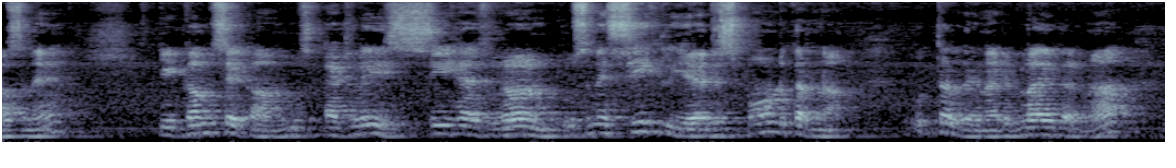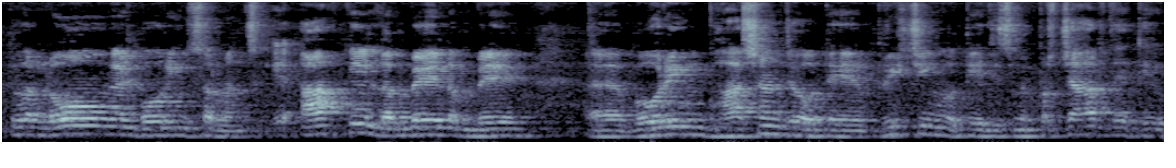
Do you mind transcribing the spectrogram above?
उसने कि कम से कम at least she has learn उसने सीख लिया रिस्पॉन्ड करना, उत्तर देना रिप्लाई करना to a long and boring sermons आपके लंबे लंबे बोरिंग भाषण जो होते हैं प्रीचिंग होती है, जिसमें प्रचार देती हो,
